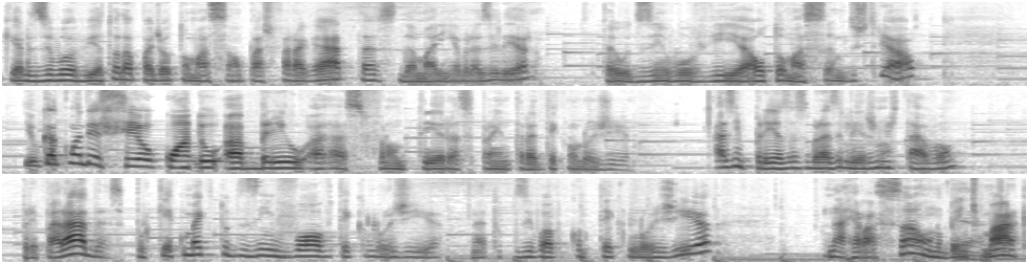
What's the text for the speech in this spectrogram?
que ela desenvolvia toda a parte de automação para as fragatas da Marinha Brasileira. Então eu desenvolvia automação industrial. E o que aconteceu quando abriu as fronteiras para entrar em tecnologia? As empresas brasileiras não estavam preparadas, porque como é que tu desenvolve tecnologia? Né? Tu desenvolve com tecnologia na relação, no benchmark,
